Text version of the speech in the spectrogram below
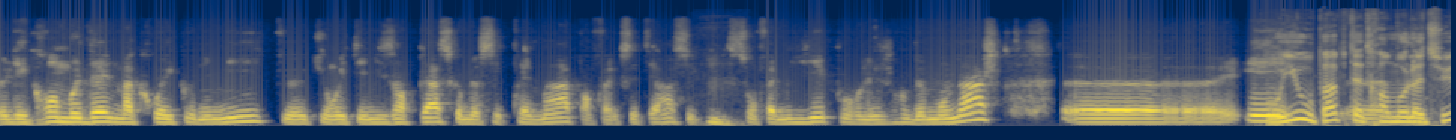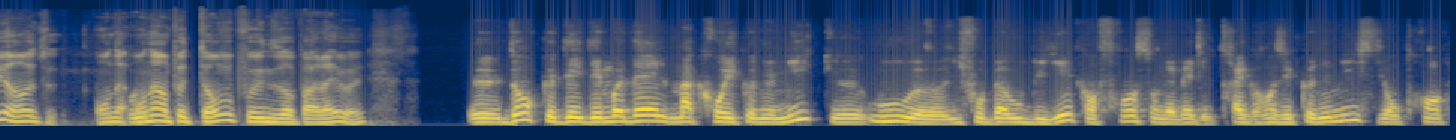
euh, les grands modèles macroéconomiques euh, qui ont été mis en place, comme le CPMAP, enfin, etc., ceux qui sont familiers pour les gens de mon âge. Euh, et, Oui ou pas, peut-être euh, un mot là-dessus. hein. On, a, oui. on a un peu de temps, vous pouvez nous en parler. Ouais. Euh, donc des, modèles macroéconomiques euh, où euh, il faut pas oublier qu'en France on avait de très grands économistes. Si on prend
